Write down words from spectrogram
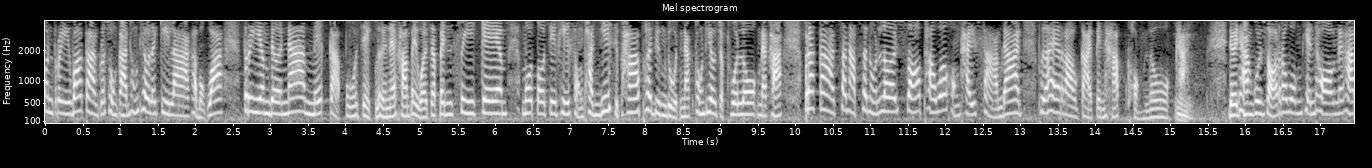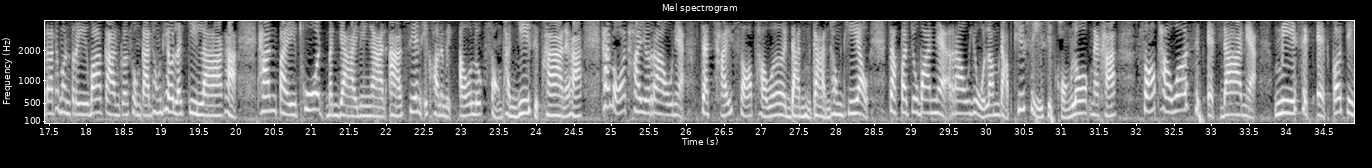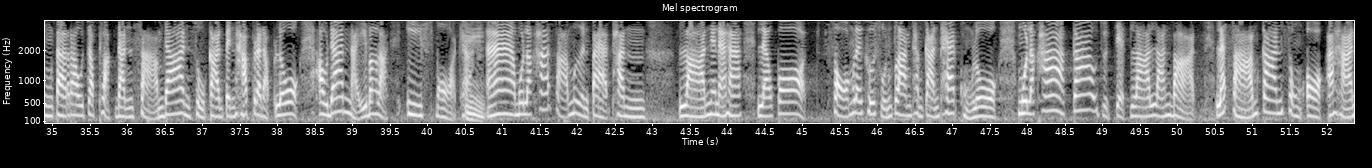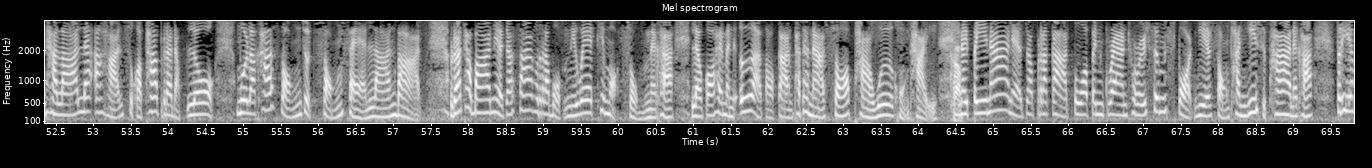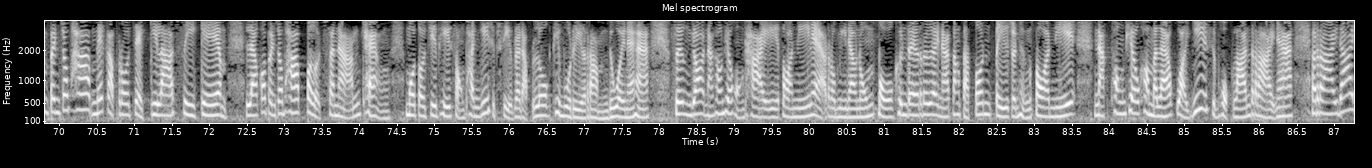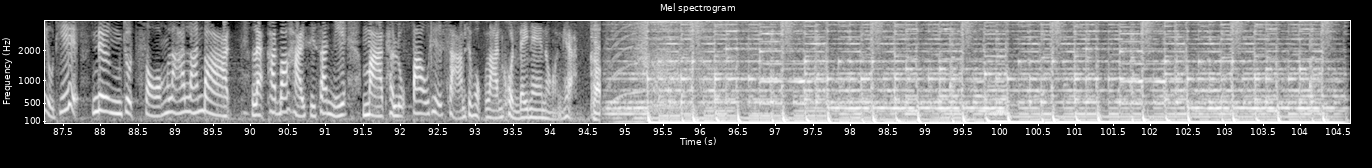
มนตรีว่าการกระทรวงการท่องเที่ยวและกีฬาค่ะ บอกว่าเตรียมเดินหน้าเมกะโปรเจกต์เลยนะคะไม่ว่าจะเป็นซีเกมโมโตจีพี2025 เพื่อดึงดูดนักท่องเที่ยวจากทั่วโลกนะคะ ประกาศสนับสนุนเลยซอฟต์พาวเวอร์ของไทย 3 ด้าน เพื่อให้เรากลายเป็นฮับของโลกค่ะโดยทางคุณสรวงศ์เทียนทองนะคะ รัฐมนตรีว่าการกระทรวงการท่องเที่ยวและกีฬาค่ะ ท่านไปพูดบรรยายในงานอาเซียนอี o n นมิกเอา o ลุก2025 นะคะ ท่านบอกว่าไทยเราเนี่ยจะใช้ซอฟต์พาวเวอร์ดันการท่องเที่ยว จากปัจจุบันเนี่ยเราอยู่ลำดับที่ 40 ของโลกนะคะซอฟต์พาวเวอร์ 11 ด้านเนี่ยมี 11 ก็จริงแต่เราจะผลักดัน 3 ด้านสู่การเป็นฮับระดับโลก เอาด้านไหนบ้างล่ะ e-sport ค่ะอืมอ่ามูลค่า 38,000ล้านเนี่ยนะคะแล้วก็ สองเลยคือศูนย์กลางทางการแพทย์ของโลก มูลค่า 9.7 ล้านล้านบาท และ 3 การส่งออกอาหารฮาลาลและอาหารสุขภาพระดับโลก มูลค่า 2.2 แสนล้านบาท รัฐบาลเนี่ยจะสร้างระบบนิเวศที่เหมาะสมนะคะ แล้วก็ให้มันเอื้อต่อการพัฒนาซอฟต์พาวเวอร์ของไทยครับในปีหน้าเนี่ยจะประกาศตัวเป็น Grand Tourism Sport Year 2025 นะคะ เตรียมเป็นเจ้าภาพเมกะโปรเจกต์กีฬาซีเกม แล้วก็เป็นเจ้าภาพเปิดสนามแข่ง MotoGP 2024 ระดับโลกที่บุรีรัมย์ด้วยนะคะซึ่งยอดนักท่องเที่ยวของไทยตอนนี้เนี่ยเรามีแนวโน้มโตขึ้นเรื่อยๆนะตั้งแต่ต้นปีจนถึงตอนนี้นักท่องเที่ยวเข้ามาแล้วกว่า 26 ล้านรายนะคะรายได้อยู่ที่ 1.2 ล้านล้านบาท และคาดว่าไฮซีซั่นนี้มาทะลุเป้าที่ 36 ล้านคนได้แน่นอนค่ะครับ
